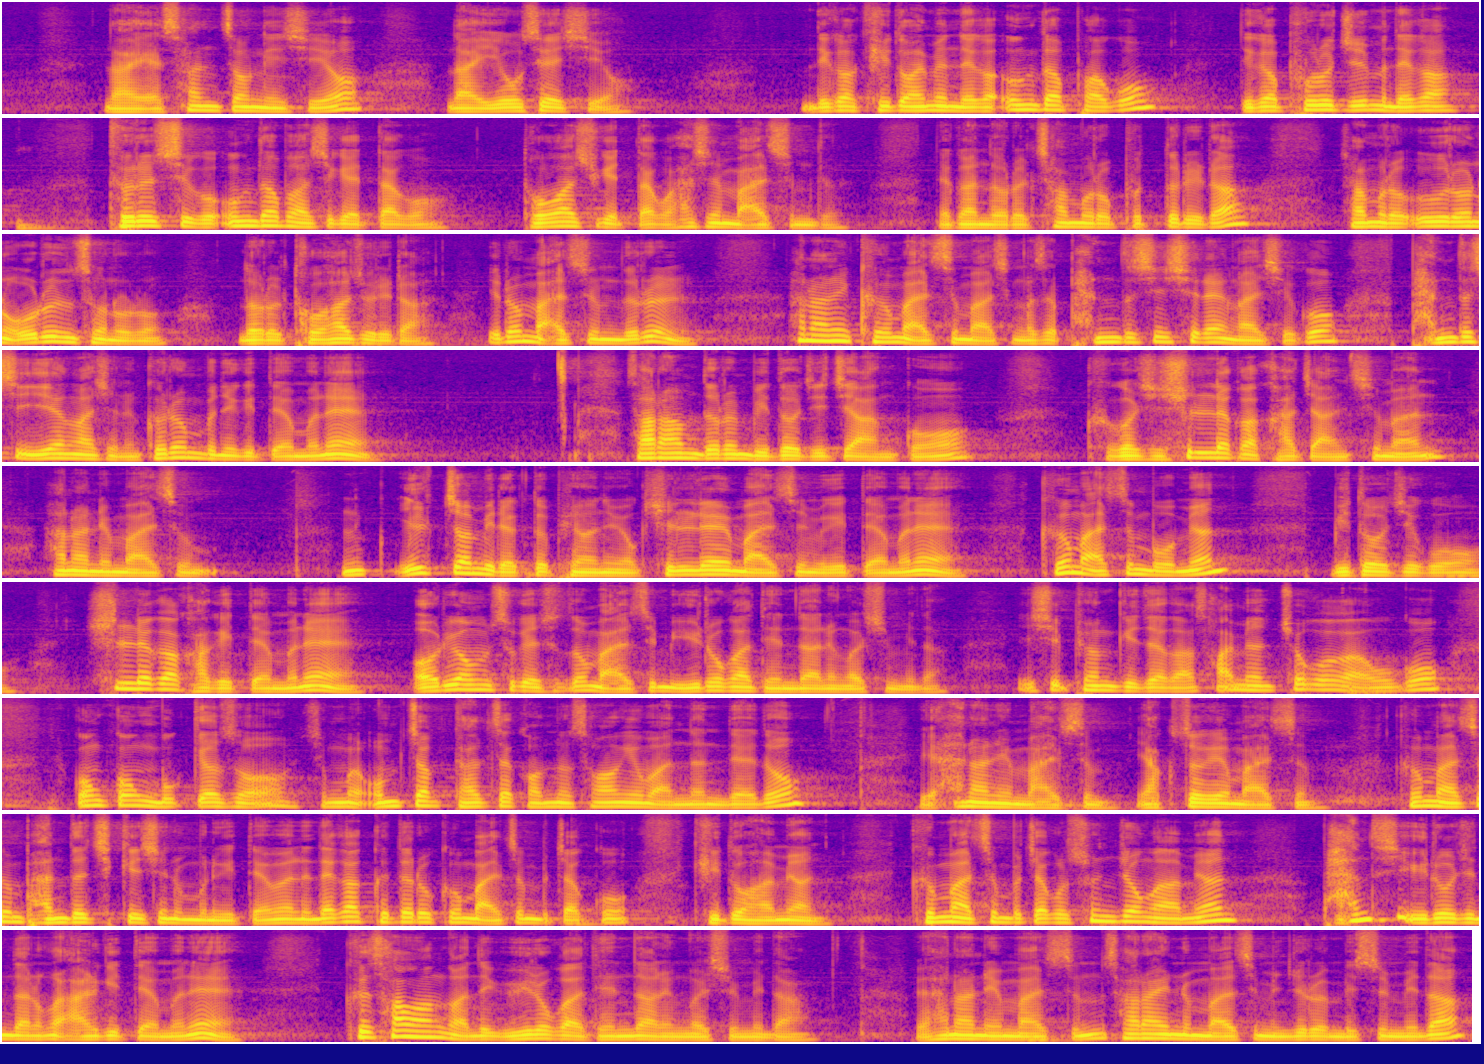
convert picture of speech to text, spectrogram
나의 산성이시여 나의 요새시여. 네가 기도하면 내가 응답하고 네가 부르짖으면 내가 들으시고 응답하시겠다고 도와주겠다고 하신 말씀들 내가 너를 참으로 붙들리라 참으로 의로운 오른손으로 너를 도와주리라. 이런 말씀들을 하나님 그 말씀하신 것을 반드시 실행하시고 반드시 이행하시는 그런 분이기 때문에 사람들은 믿어지지 않고 그것이 신뢰가 가지 않지만 하나님 말씀 1.1획도 변이yok 신뢰의 말씀이기 때문에 그 말씀 보면 믿어지고 신뢰가 가기 때문에 어려움 속에서도 말씀이 위로가 된다는 것입니다. 이 시편 기자가 사면 초과가 오고 꽁꽁 묶여서 정말 옴짝달싹 없는 상황이 왔는데도 하나님 말씀, 약속의 말씀, 그 말씀 반드시 지키시는 분이기 때문에 내가 그대로 그 말씀 붙잡고 기도하면 그 말씀 붙잡고 순종하면 반드시 이루어진다는 걸 알기 때문에 그 상황 가운데 위로가 된다는 것입니다. 하나님 말씀 살아있는 말씀인 줄을 믿습니다.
